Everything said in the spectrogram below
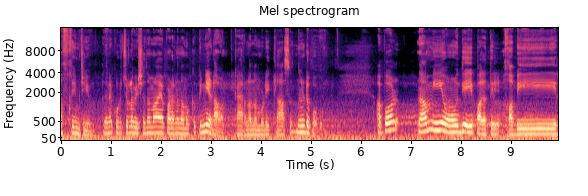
തഫ്ഹീം ചെയ്യും. അതിനെക്കുറിച്ചുള്ള വിശദമായ പഠനം നമുക്ക് പിന്നീടാവാം. കാരണം നമ്മുടെ ഈ ക്ലാസ് നീണ്ടുപോകും. അപ്പോൾ നാം ഈ ഓതിയ ഈ പദത്തിൽ ഹബീർ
